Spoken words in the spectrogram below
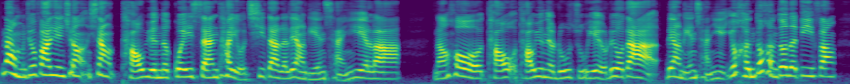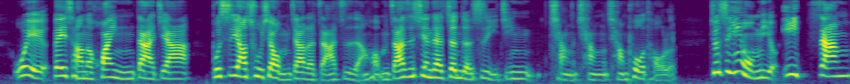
那我们就发现像，像像桃园的龟山，它有七大的亮点产业啦，然后桃桃园的芦竹也有六大亮点产业，有很多很多的地方。我也非常的欢迎大家，不是要促销我们家的杂志，然后我们杂志现在真的是已经抢抢抢破头了，就是因为我们有一张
